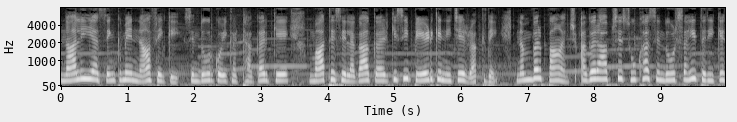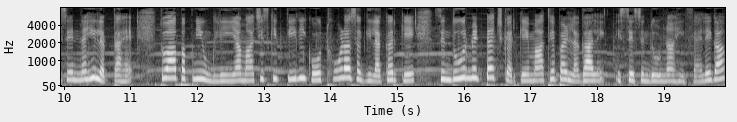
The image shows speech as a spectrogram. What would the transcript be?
नाली या सिंक में ना फेंके। सिंदूर को इकट्ठा करके माथे से लगाकर किसी पेड़ के नीचे रख दें। नंबर पाँच, अगर आपसे सूखा सिंदूर सही तरीके से नहीं लगता है तो आप अपनी उंगली या माचिस की तीली को थोड़ा सा गीला करके सिंदूर में टच करके माथे पर लगा लें। इससे सिंदूर ना ही फैलेगा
